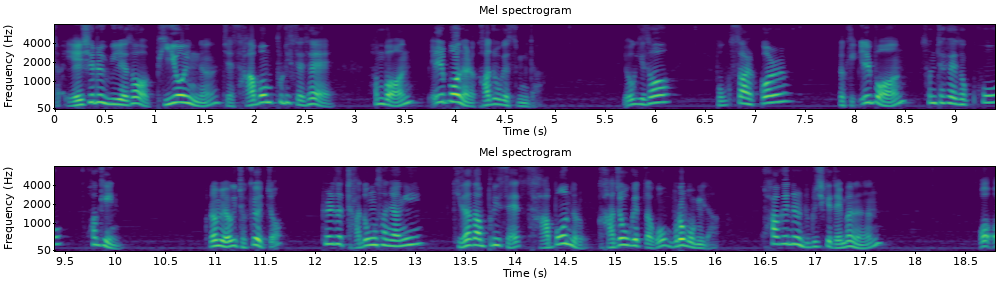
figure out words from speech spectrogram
자, 예시를 위해서 비어있는 제 4번 프리셋에 한번 1번을 가져오겠습니다. 여기서 복사할 걸 이렇게 1번 선택해 놓고 확인. 그러면 여기 적혀있죠? 필드 자동 사냥이 기사단 프리셋 4번으로 가져오겠다고 물어봅니다 확인을 누르시게 되면은 어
